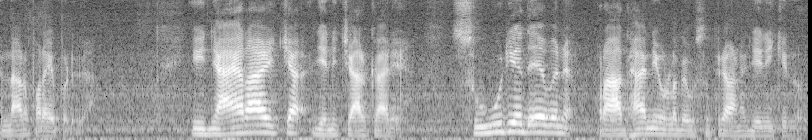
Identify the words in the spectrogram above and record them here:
എന്നാണ് പറയപ്പെടുക. ഈ ഞായറാഴ്ച ജനിച്ച ആൾക്കാർ സൂര്യദേവന് പ്രാധാന്യമുള്ള ദിവസത്തിലാണ് ജനിക്കുന്നത്.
